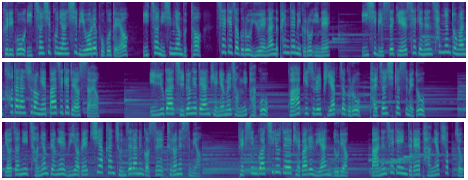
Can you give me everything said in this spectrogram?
그리고 2019년 12월에 보고되어 2020년부터 세계적으로 유행한 팬데믹으로 인해 21세기의 세계는 3년 동안 커다란 수렁에 빠지게 되었어요. 인류가 질병에 대한 개념을 정립하고 과학기술을 비약적으로 발전시켰음에도 여전히 전염병의 위협에 취약한 존재라는 것을 드러냈으며 백신과 치료제의 개발을 위한 노력, 많은 세계인들의 방역 협조,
